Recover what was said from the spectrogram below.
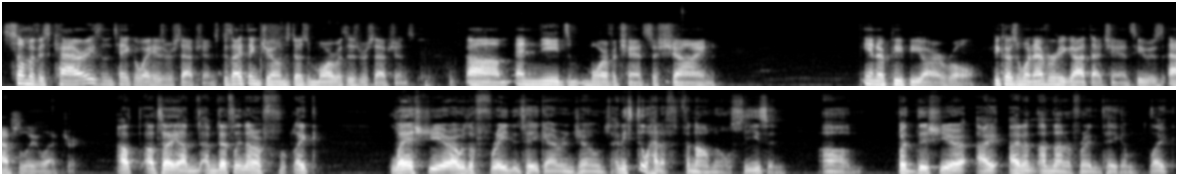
some of his carries and take away his receptions because I think Jones does more with his receptions um, and needs more of a chance to shine in a PPR role because whenever he got that chance, he was absolutely electric. I'll I'll tell you, I'm I'm definitely not a like last year. I was afraid to take Aaron Jones, and he still had a phenomenal season. Um, but this year, I I don't, I'm not afraid to take him like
